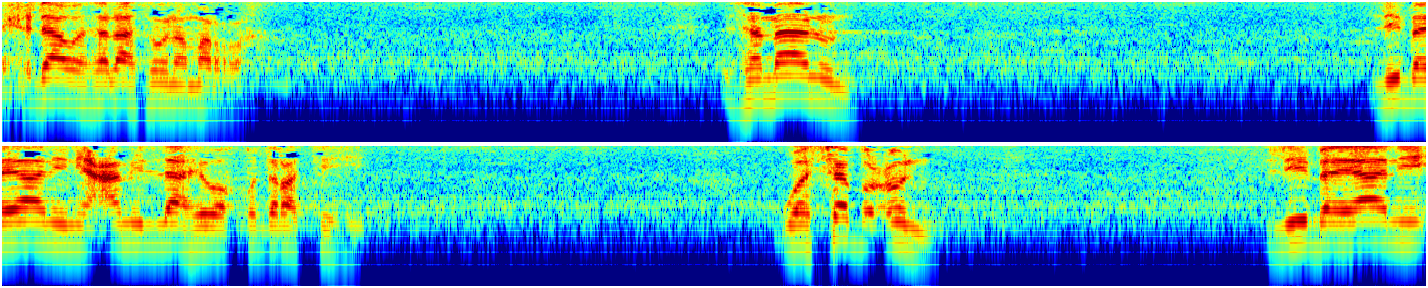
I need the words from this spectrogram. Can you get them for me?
إحدى وثلاثون مرة. ثمان لبيان نعم الله وقدرته. وسبع لبيان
